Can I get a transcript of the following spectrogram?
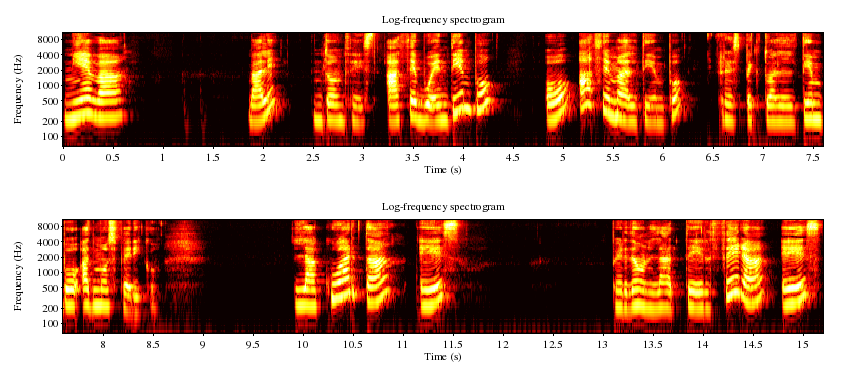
nieva, ¿vale? Entonces, hace buen tiempo o hace mal tiempo respecto al tiempo atmosférico. La cuarta es, perdón, la tercera es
